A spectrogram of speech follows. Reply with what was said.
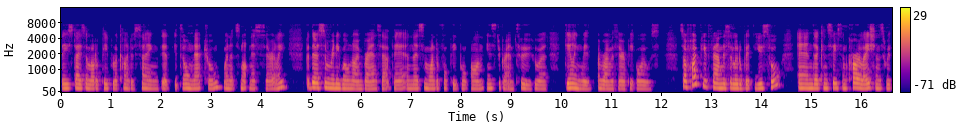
These days, a lot of people are kind of saying that it's all natural when it's not necessarily. But there are some really well known brands out there, and there's some wonderful people on Instagram too who are dealing with aromatherapy oils. So I hope you found this a little bit useful and uh, can see some correlations with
